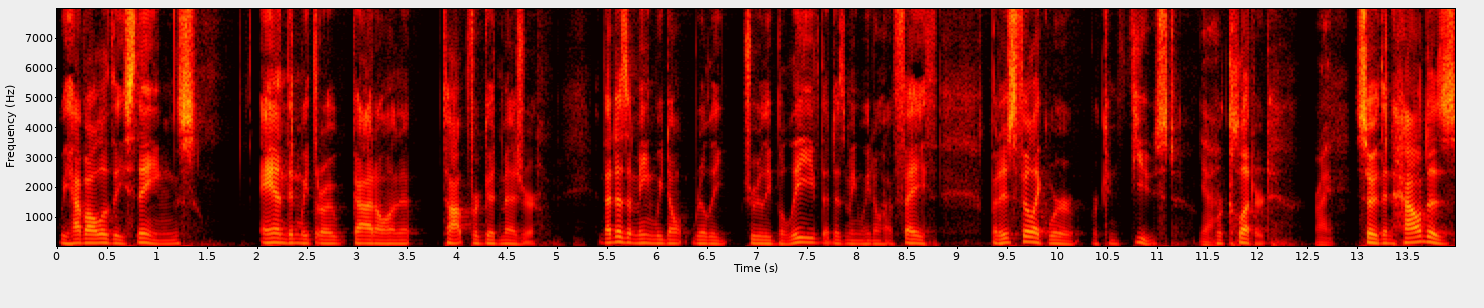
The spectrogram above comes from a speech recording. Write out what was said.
we have all of these things, and then we throw God on it top for good measure. That doesn't mean we don't really truly believe. That doesn't mean we don't have faith. But I just feel like we're we're confused. Yeah. We're cluttered. Right. So then, how does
